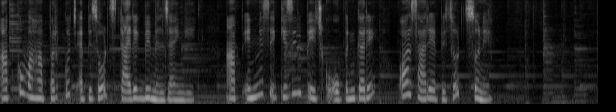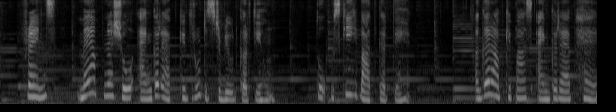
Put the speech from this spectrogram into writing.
आपको वहाँ पर कुछ एपिसोड्स डायरेक्ट भी मिल जाएँगे। आप इनमें से किसी भी पेज को ओपन करें और सारे एपिसोड सुने। फ्रेंड्स मैं अपना शो एंकर ऐप के थ्रू डिस्ट्रीब्यूट करती हूँ। तो उसकी ही बात करते हैं। अगर आपके पास एंकर ऐप है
